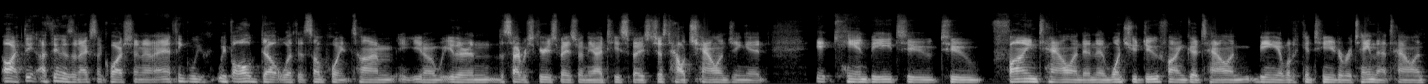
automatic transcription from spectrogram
Oh, I think I think that's an excellent question, and I think we've we've all dealt with at some point in time, you know, either in the cybersecurity space or in the IT space, just how challenging it it can be to to find talent. And then once you do find good talent being able to continue to retain that talent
